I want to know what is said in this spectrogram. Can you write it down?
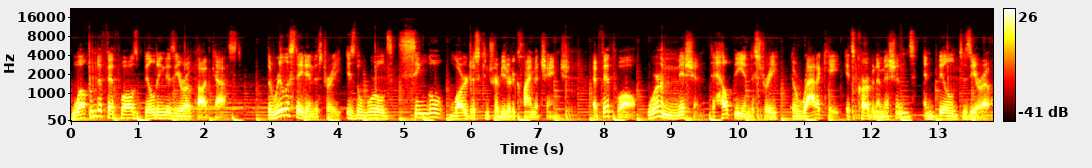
Welcome to Fifth Wall's Building to Zero podcast. The real estate industry is the world's single largest contributor to climate change. At Fifth Wall, we're on a mission to help the industry eradicate its carbon emissions and build to zero.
